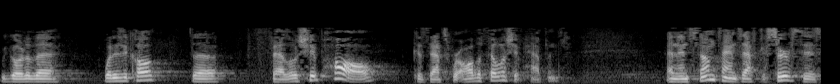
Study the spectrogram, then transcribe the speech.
We go to the, what is it called? The fellowship hall, because that's where all the fellowship happens. And then sometimes after services,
